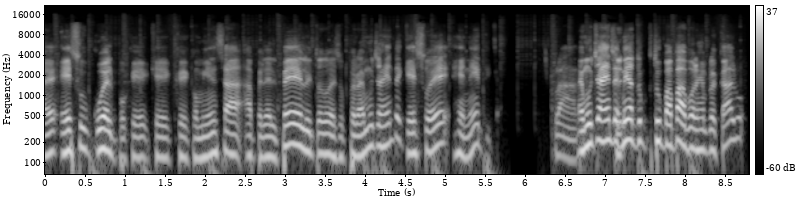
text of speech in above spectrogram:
Es, su cuerpo que, que, que, comienza a pelear el pelo y todo eso, pero hay mucha gente que eso es genética. Claro. Hay mucha gente, mira, tu, tu, papá, por ejemplo, es calvo.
